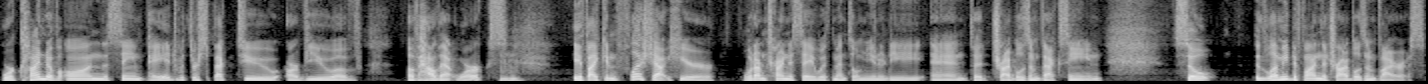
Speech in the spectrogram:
we're kind of on the same page with respect to our view of, of how that works. Mm-hmm. If I can flesh out here what I'm trying to say with mental immunity and the tribalism vaccine. So let me define the tribalism virus.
